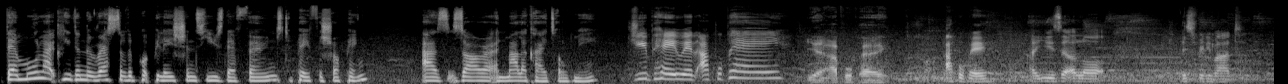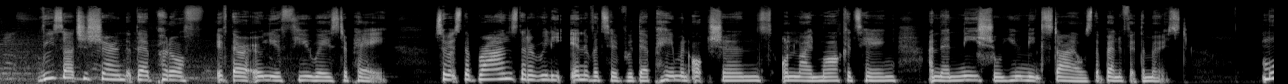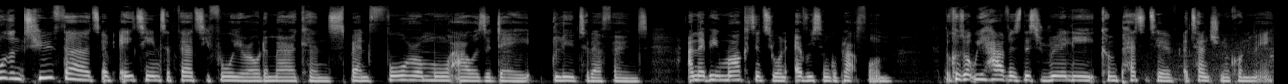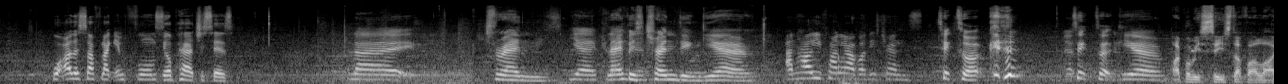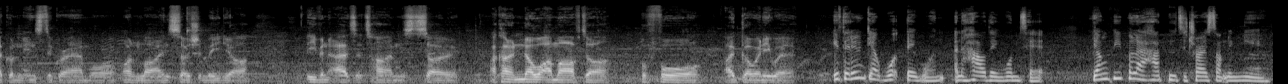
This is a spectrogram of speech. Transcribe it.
They're more likely than the rest of the population to use their phones to pay for shopping, as Zara and Malachi told me. Do you pay with Apple Pay? Yeah, Apple Pay. Apple Pay. I use it a lot. It's really bad. Research has shown that they're put off if there are only a few ways to pay. So it's the brands that are really innovative with their payment options, online marketing, and their niche or unique styles that benefit the most. More than two thirds of 18 to 34 year old Americans spend four or more hours a day glued to their phones, and they're being marketed to on every single platform. Because what we have is this really competitive attention economy. What other stuff like informs your purchases? Like trends. Yeah, life is trending. Yeah. And how are you finding out about these trends? TikTok. TikTok, yeah. I probably see stuff I like on Instagram or online social media, even ads at times. So I kind of know what I'm after before I go anywhere. If they don't get what they want and how they want it, young people are happy to try something new.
